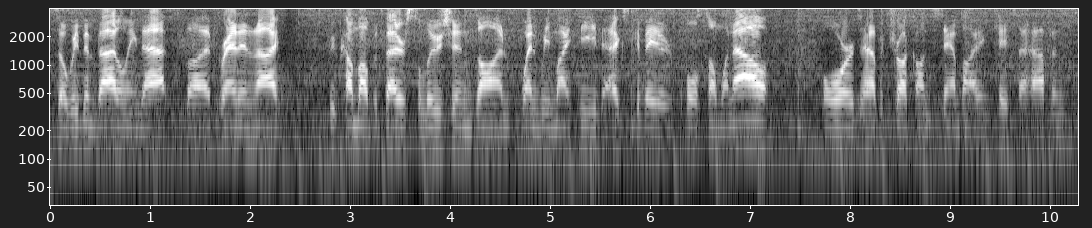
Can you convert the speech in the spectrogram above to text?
So we've been battling that, but Brandon and I, we've come up with better solutions on when we might need the excavator to pull someone out or to have a truck on standby in case that happens.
